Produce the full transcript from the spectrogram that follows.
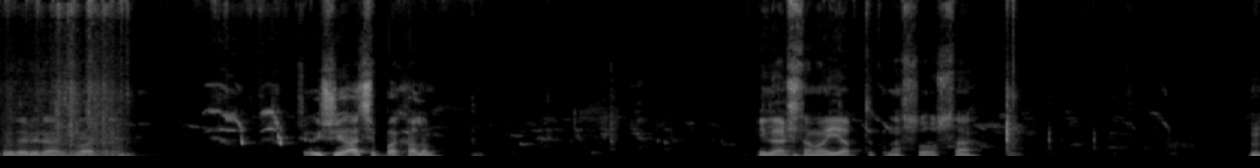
Şurada biraz var. Şu ışığı açıp bakalım. İlaçlamayı yaptık nasıl olsa. Hı.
